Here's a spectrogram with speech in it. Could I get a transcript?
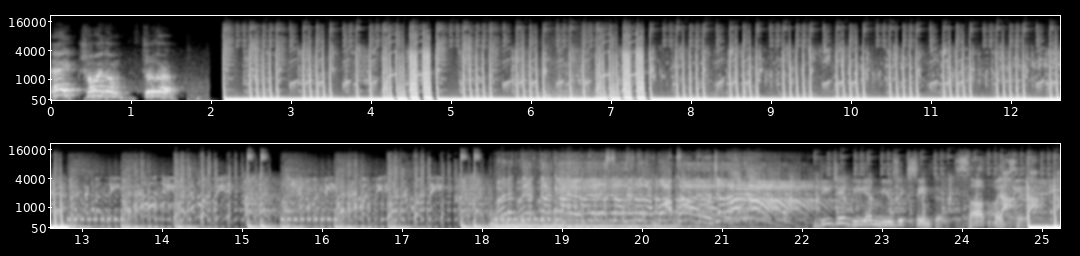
এই সময় কম শুরু করো अरे DJ B M music centre सात मई से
